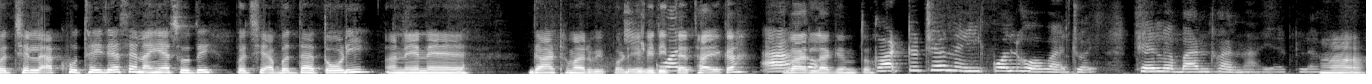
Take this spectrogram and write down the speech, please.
પછી આખું થઈ જશે ને અહીંયા સુધી. પછી આ બધા તોડી અને એને ગાંઠ મારવી પડે. એવી રીતે થાય કા? વાર લાગે એમ તો. કટ છે ને ઇક્વલ હોવા જોઈએ. છેલ્લે બાંધવાના એટલે. હા.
